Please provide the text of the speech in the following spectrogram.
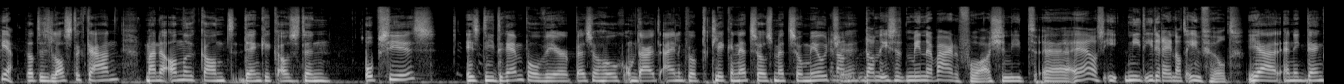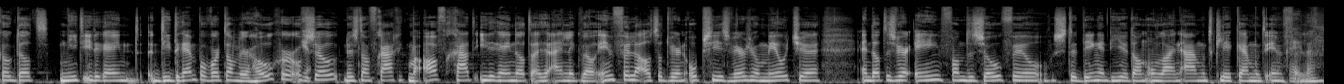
ja. dat is lastig aan. Maar aan de andere kant denk ik, als het een optie is, is die drempel weer best wel hoog om daar uiteindelijk weer op te klikken. Net zoals met zo'n mailtje. Dan, dan, is het minder waardevol als, je niet, hè, als niet iedereen dat invult. Ja, en ik denk ook dat niet iedereen. Die drempel wordt dan weer hoger of ja. zo. Dus dan vraag ik me af: gaat iedereen dat uiteindelijk wel invullen? Als dat weer een optie is, weer zo'n mailtje. En dat is weer een van de zoveelste dingen die je dan online aan moet klikken en moet invullen. Okay.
